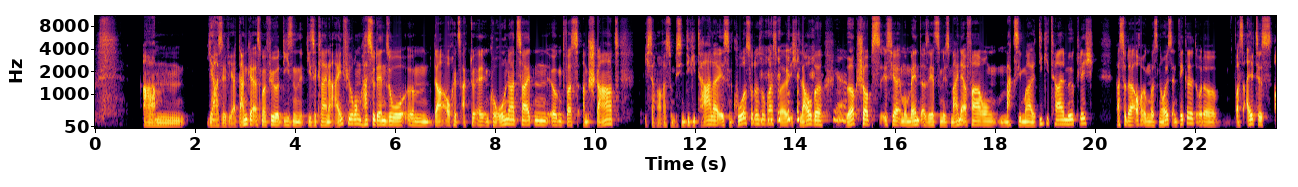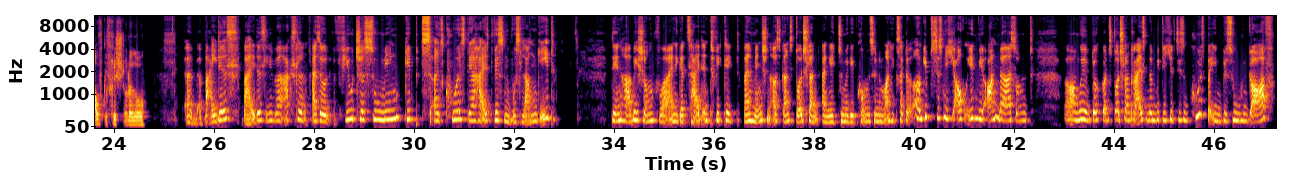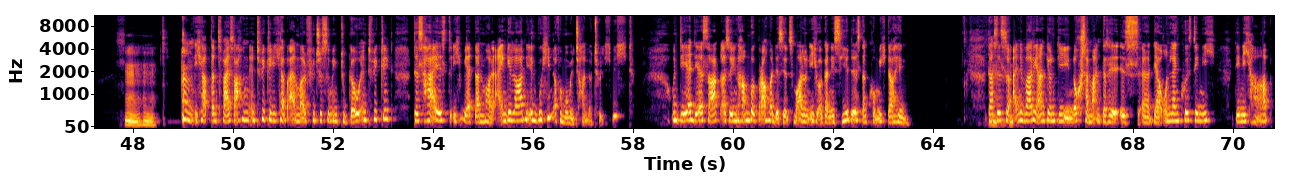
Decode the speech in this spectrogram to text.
Ähm, ja, Silvia, danke erstmal für diesen, diese kleine Einführung. Hast du denn so ähm, da auch jetzt aktuell in Corona-Zeiten irgendwas am Start? Ich sag mal, was so ein bisschen digitaler ist, ein Kurs oder sowas, weil ich glaube, ja. Workshops ist ja im Moment, also jetzt zumindest meine Erfahrung, maximal digital möglich. Hast du da auch irgendwas Neues entwickelt oder was Altes aufgefrischt oder so? Äh, beides, beides, lieber Axel. Also Future Zooming gibt's als Kurs, der heißt Wissen, wo es lang geht. Den habe ich schon vor einiger Zeit entwickelt, weil Menschen aus ganz Deutschland eigentlich zu mir gekommen sind und manche gesagt haben, oh, gibt es das nicht auch irgendwie anders und äh, muss ich durch ganz Deutschland reisen, damit ich jetzt diesen Kurs bei Ihnen besuchen darf. Mhm. Ich habe dann zwei Sachen entwickelt. Ich habe einmal Future Swimming to Go entwickelt. Das heißt, ich werde dann mal eingeladen irgendwo hin, aber momentan natürlich nicht. Und der, der sagt, also in Hamburg brauchen wir das jetzt mal und ich organisiere das, dann komme ich dahin. Das ist so mhm. eine Variante und die noch charmantere ist äh, der Online-Kurs, den ich, den ich habe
